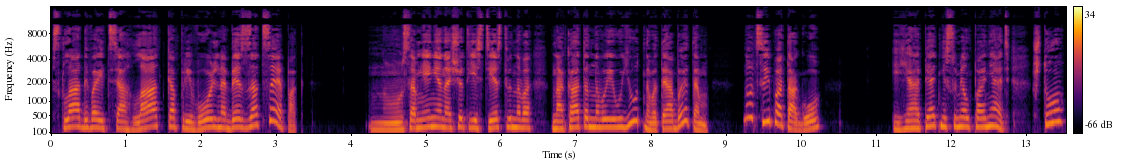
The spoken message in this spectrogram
складывается гладко, привольно, без зацепок. Ну, сомнения насчет естественного, накатанного и уютного, ты об этом? Ну, цыпа того. И я опять не сумел понять, что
